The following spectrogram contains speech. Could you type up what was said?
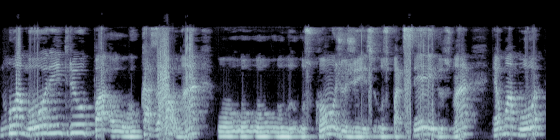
no amor entre o, o casal, né? O, os cônjuges, os parceiros. Né? É um amor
